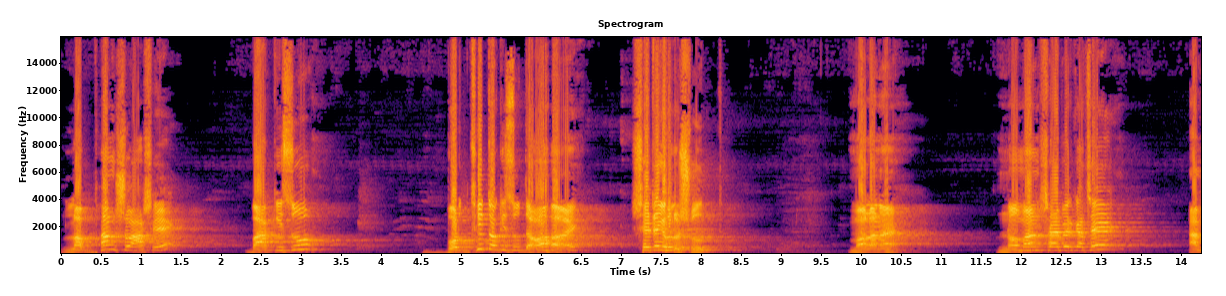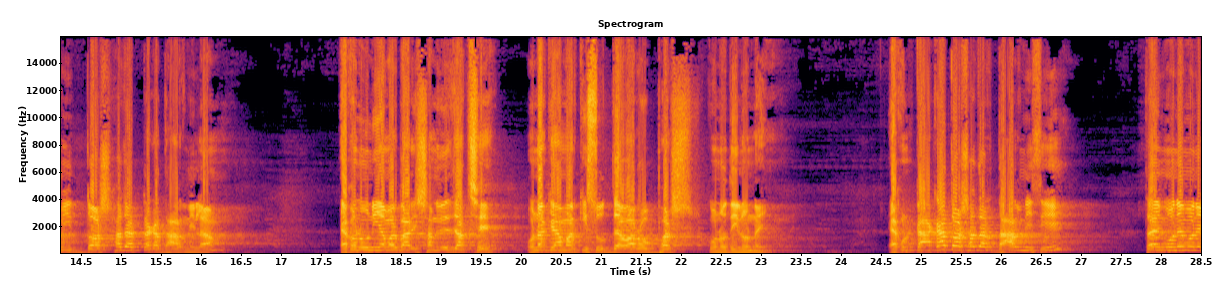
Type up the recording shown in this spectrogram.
লভ্যাংশ আসে, বা কিছু বর্ধিত কিছু দেওয়া হয়, সেটাই হলো সুদ। মৌলানা নোমান সাহেবের কাছে আমি দশ হাজার টাকা ধার নিলাম। এখন উনি আমার বাড়ির সামনে দিয়ে যাচ্ছে, ওনাকে আমার কিছু দেওয়ার অভ্যাস কোনো দিনও নেই। এখন টাকা দশ হাজার ধার নিছি, তাই মনে মনে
